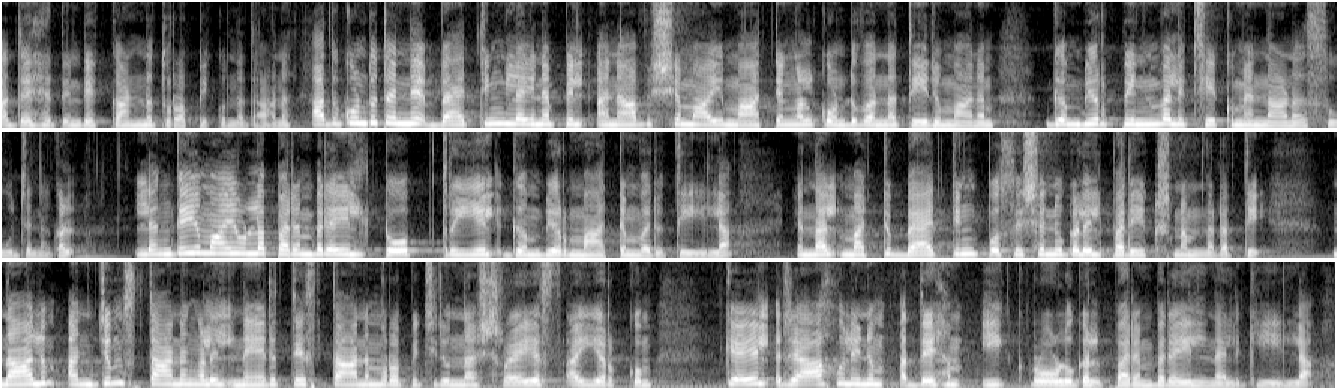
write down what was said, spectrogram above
അദ്ദേഹത്തിന്റെ കണ്ണു തുറപ്പിക്കുന്നതാണ്. അതുകൊണ്ടുതന്നെ ബാറ്റിംഗ് ലൈനപ്പിൽ അനാവശ്യമായി മാറ്റങ്ങൾ കൊണ്ടുവന്ന തീരുമാനം ഗംഭീർ പിൻവലിച്ചേക്കുമെന്നാണ് സൂചനകൾ. ലങ്കയുമായുള്ള പരമ്പരയിൽ ടോപ്പ് ത്രീയിൽ ഗംഭീർ മാറ്റം വരുത്തിയില്ല. എന്നാൽ മറ്റു ബാറ്റിംഗ് പൊസിഷനുകളിൽ പരീക്ഷണം നടത്തി. നാലും അഞ്ചും സ്ഥാനങ്ങളിൽ നേരത്തെ സ്ഥാനമുറപ്പിച്ചിരുന്ന ശ്രേയസ് അയ്യർക്കും കെ എൽ രാഹുലിനും അദ്ദേഹം ഈ റോളുകൾ പരമ്പരയിൽ നൽകിയില്ല.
